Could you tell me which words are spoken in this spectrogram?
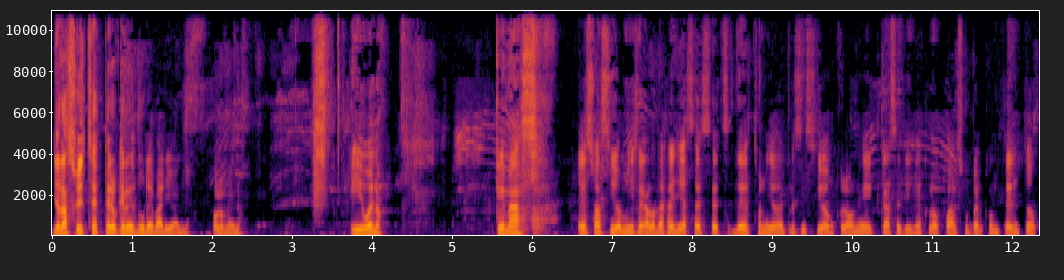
Yo la Switch espero que le dure varios años, por lo menos. Y bueno, ¿Qué más? Eso ha sido mi regalo de Reyes, ese set de destornillo de precisión, clones y calcetines, con lo cual súper contento.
